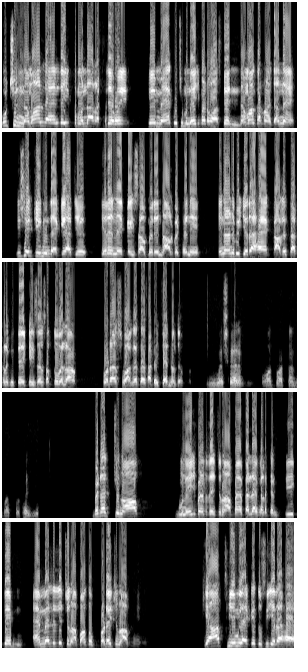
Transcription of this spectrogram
ਕੁਝ ਨਵਾਂ ਲੈਣ ਲਈ ਤਮੰਨਾ ਰੱਖਦੇ ਹੋਏ ਕਿ ਮੈਂ ਕੁਝ ਮੈਨੇਜਮੈਂਟ ਵਾਸਤੇ ਨਵਾਂ ਕਰਨਾ ਚਾਹੁੰਦਾ ਇਸੇ ਚੀਜ਼ ਨੂੰ ਲੈ ਕੇ ਅੱਜ ਜਿਹੜੇ ਨੇ ਕਈ ਸਾਹਿਬ ਮੇਰੇ ਨਾਲ ਬੈਠੇ ਨੇ ਇਹਨਾਂ ਨੇ ਵੀ ਜਿਹੜਾ ਹੈ ਕਾਗਜ਼ ਦਾਖਲ ਕੀਤੇ ਕਈ ਸਾਹਿਬ ਸਭ ਤੋਂ ਪਹਿਲਾਂ ਤੁਹਾਡਾ ਸਵਾਗਤ ਹੈ ਸਾਡੇ ਚੈਨਲ ਦੇ ਉੱਪਰ। ਨਮਸਕਾਰ ਬਹੁਤ ਬਹੁਤ ਧੰਨਵਾਦ ਤੁਹਾਡਾ ਜੀ। ਬੇਟਾ ਚੁਣਾਵ ਮੈਨੇਜਮੈਂਟ ਦੇ ਚੁਣਾਵ ਮੈਂ ਪਹਿਲਾਂ ਗੱਲ ਕੀਤੀ ਕਿ ਐਮਐਲਏ ਦੇ ਚੁਣਾਵਾਂ ਤੋਂ ਬੜੇ ਚੁਣਾਵ ਨੇ ਕਿਆ ਥੀਮ ਲੈ ਕੇ ਤੁਸੀਂ ਜਿਹੜਾ ਹੈ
